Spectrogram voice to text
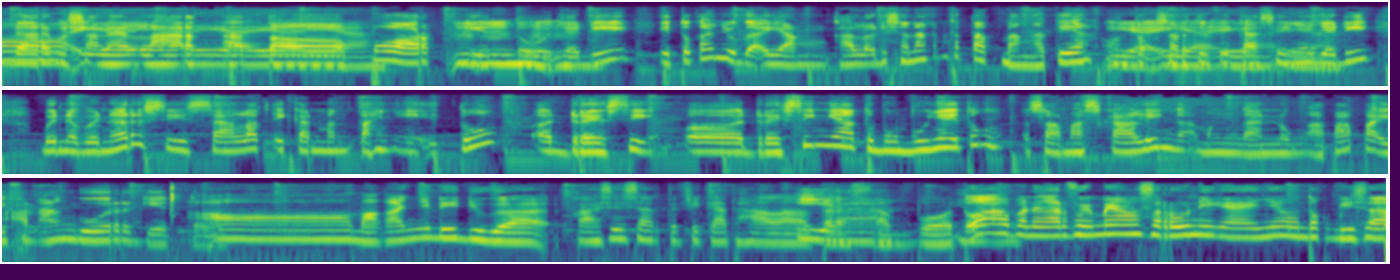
hanya sekedar misalnya iya, iya, lard iya, atau iya, iya. pork Mm, gitu. mm, mm. Jadi itu kan juga yang kalau di sana kan ketat banget ya Iya, untuk iya, sertifikasinya. iya, iya. Jadi bener-bener si salad ikan mentahnya itu eh, dressing eh, dressingnya atau bumbunya itu sama sekali nggak mengandung apa-apa, even anggur gitu. Oh, makanya dia juga kasih sertifikat halal Iya, tersebut. iya. Wah, pendengar female seru nih kayaknya untuk bisa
